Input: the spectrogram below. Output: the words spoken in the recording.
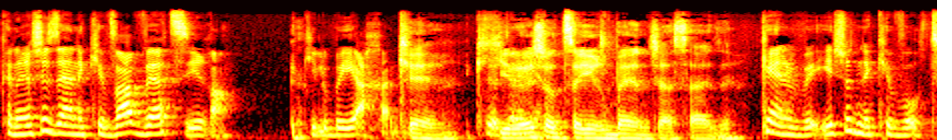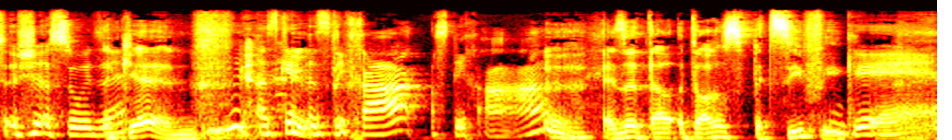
כנראה שזה הנקבה והצעירה, כאילו ביחד. כן, כאילו יש עוד צעיר בן שעשה את זה. כן, ויש עוד נקבות שעשו את זה. כן. אז כן, אז סליחה, סליחה. איזה תואר- ספציפי. כן.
